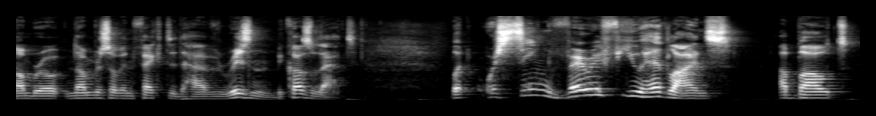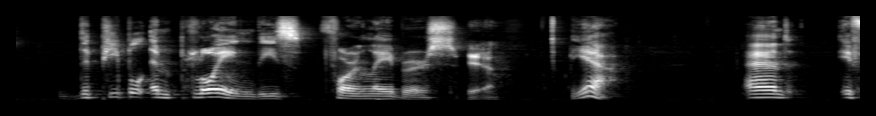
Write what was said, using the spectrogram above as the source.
number of numbers of infected have risen because of that. But we're seeing very few headlines about the people employing these foreign laborers. yeah Yeah. And if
